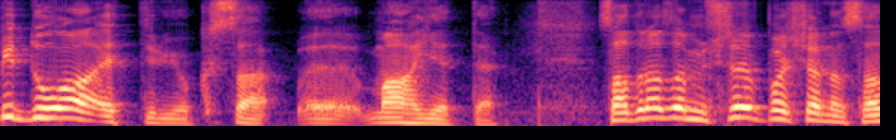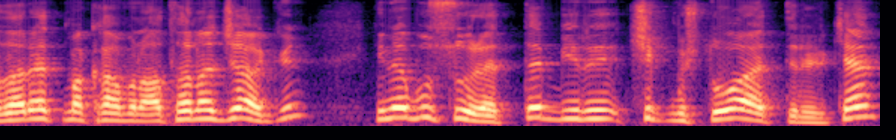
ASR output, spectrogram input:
bir dua ettiriyor kısa e, mahiyette. Sadrazam Hüsrev Paşa'nın sadaret makamına atanacağı gün yine bu surette biri çıkmış dua ettirirken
